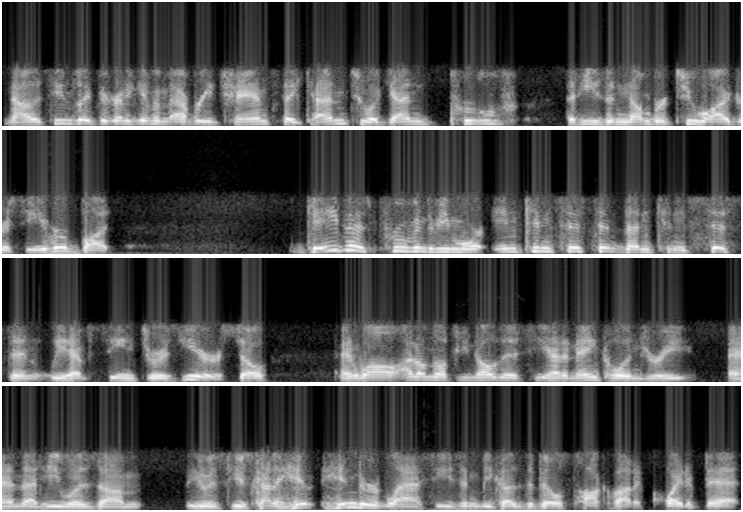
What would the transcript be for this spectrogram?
Now it seems like they're going to give him every chance they can to again prove that he's a number two wide receiver, but Gabe has proven to be more inconsistent than consistent we have seen through his years. So, and while I don't know if you know this, he had an ankle injury and that he was um he was he was kind of hindered last season because the Bills talk about it quite a bit.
